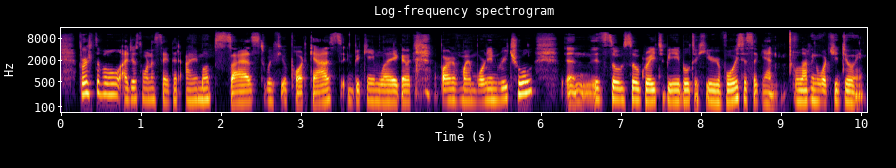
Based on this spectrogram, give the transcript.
First of all, I just want to say that I'm obsessed with your podcast. It became like a, a part of my morning ritual, and it's so so great to be able to hear your voices again. Loving what you're doing.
